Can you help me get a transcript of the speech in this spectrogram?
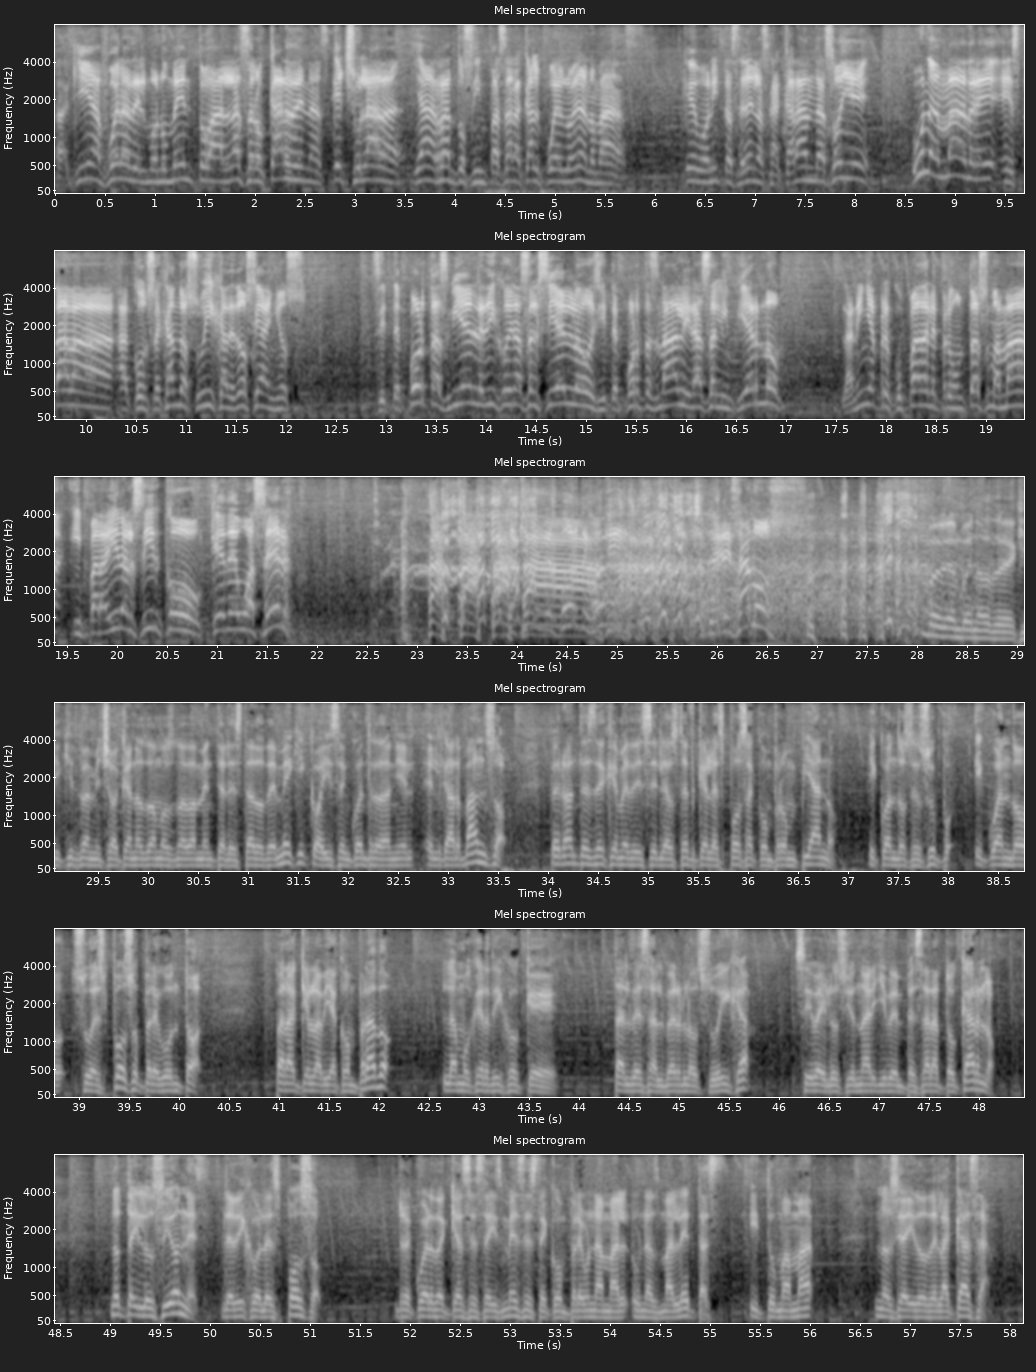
Aquí afuera del monumento a Lázaro Cárdenas, qué chulada. Ya rato sin pasar acá al pueblo, ya nomás. Qué bonitas se ven las jacarandas. Oye, una madre estaba aconsejando a su hija de 12 años si te portas bien, le dijo, irás al cielo. Y si te portas mal, irás al infierno. La niña preocupada le preguntó a su mamá, ¿y para ir al circo, qué debo hacer? Hasta aquí reporte, Joaquín. ¡Regresamos! Muy bien, bueno, de Jiquilpa, Michoacán, nos vamos nuevamente al Estado de México. Ahí se encuentra Daniel El Garbanzo. Pero antes déjeme decirle a usted que la esposa compró un piano. Y cuando se supo, y cuando su esposo preguntó para qué lo había comprado, La mujer dijo que tal vez al verlo su hija se iba a ilusionar y iba a empezar a tocarlo. No te ilusiones, le dijo el esposo. Recuerda que hace seis meses te compré una unas maletas y tu mamá no se ha ido de la casa.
